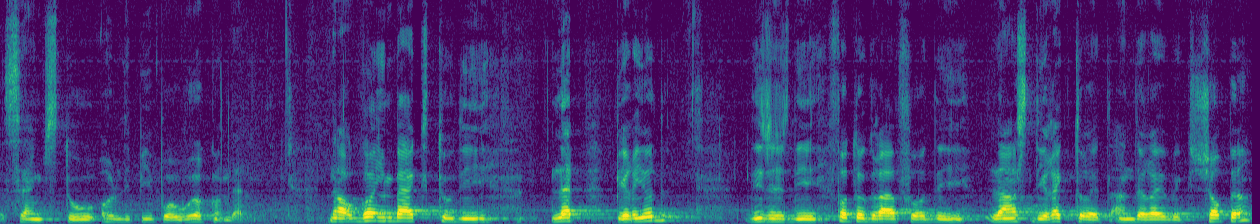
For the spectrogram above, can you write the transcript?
thanks to all the people who work on that. Now going back to the LEP period, this is the photograph of the last directorate under Herwig Schopper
